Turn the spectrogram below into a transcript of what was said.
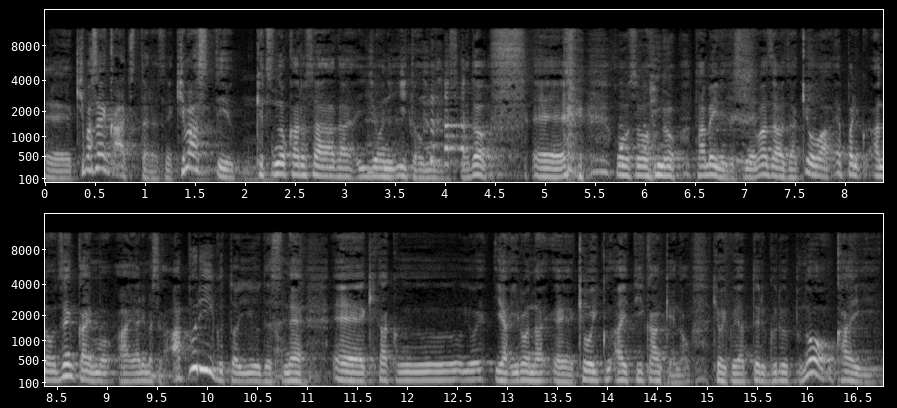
えー来ませんかって言ったらですね来ますっていうケツの軽さが非常にいいと思うんですけど、えー放送のためにですねわざわざ今日はやっぱりあの前回もあやりましたがアプリーグというですね、えー企画やいろんな、えー教育 IT 関係の教育をやってるグループの会議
